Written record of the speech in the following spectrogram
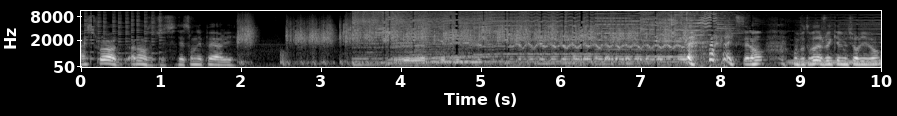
Nice rod. Ah non, c'était son épée à lui. Excellent. On peut trouver à jouer quel survivant.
